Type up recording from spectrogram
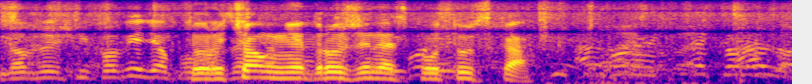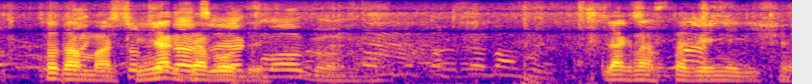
Dobrze, żeś mi powiedział. który ciągnie drużynę z Półtuska. Co tam Marcin, jak zawody? mogą. Jak nastawienie dzisiaj?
